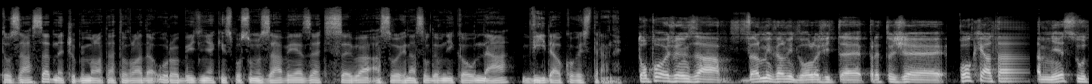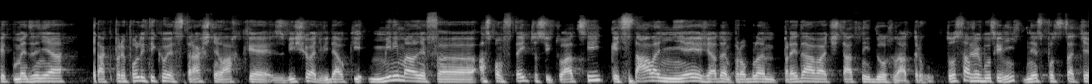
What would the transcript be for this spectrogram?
to zásadné, čo by mala táto vláda urobiť, nejakým spôsobom zaviazať seba a svojich nasledovníkov na výdavkovej strane. To považujem za veľmi, veľmi dôležité, pretože pokiaľ tam nie sú tie obmedzenia, tak pre politikov je strašne ľahké zvyšovať výdavky minimálne v, aspoň v tejto situácii, keď stále nie je žiaden problém predávať štátny dlh na trhu. To sa buď dnes v podstate,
